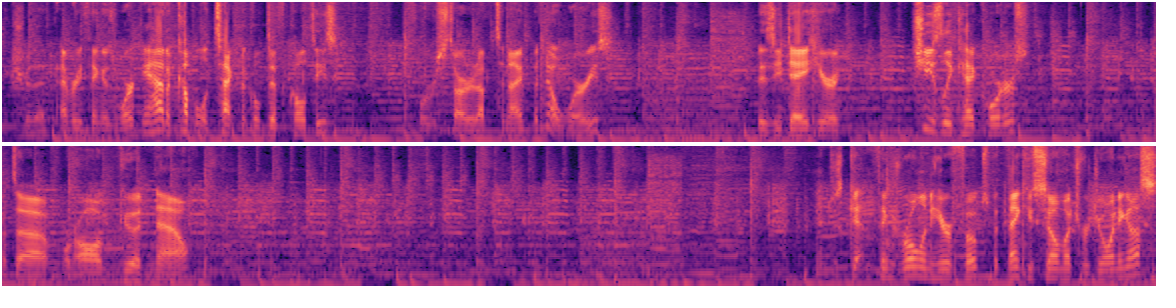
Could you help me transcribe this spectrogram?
make sure that everything is working. I had a couple of technical difficulties before we started up tonight, but no worries. Busy day here at Cheese League headquarters. But uh, we're all good now. And just getting things rolling here, folks. But thank you so much for joining us.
